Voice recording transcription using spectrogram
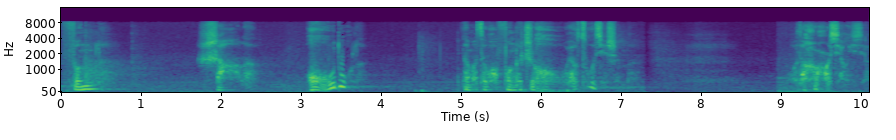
疯了，傻了，糊涂了。那么，在我疯了之后，我要做些什么？我得好好想一想。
